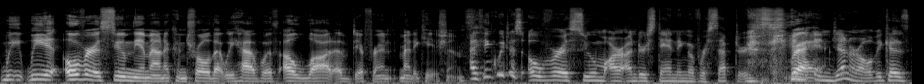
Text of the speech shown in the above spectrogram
We, we overassume the amount of control that we have with a lot of different medications. I think we just overassume our understanding of receptors in, Right. in general because,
